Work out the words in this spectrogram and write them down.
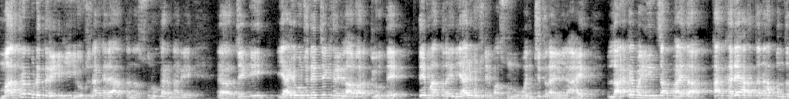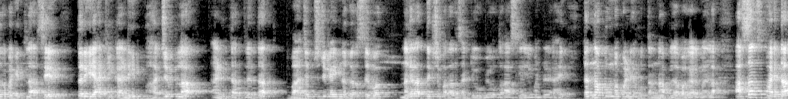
मात्र कुठेतरी ही योजना खऱ्या अर्थानं सुरू करणारे जे की या योजनेचे खरे लाभार्थी होते ते मात्र या योजनेपासून वंचित राहिलेले आहेत. लाडक्या बहिणींचा फायदा हा खऱ्या अर्थानं आपण जर बघितला असेल तर या ठिकाणी भाजपला आणि त्यातल्या त्यात भाजपचे जे काही नगरसेवक नगराध्यक्ष पदांसाठी उभे होत असलेली मंडळी आहेत त्यांना पूर्णपणे होताना आपल्याला बघायला मिळाला. असाच फायदा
